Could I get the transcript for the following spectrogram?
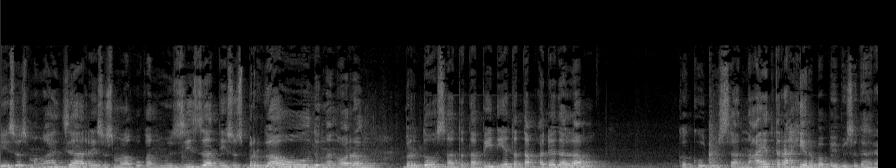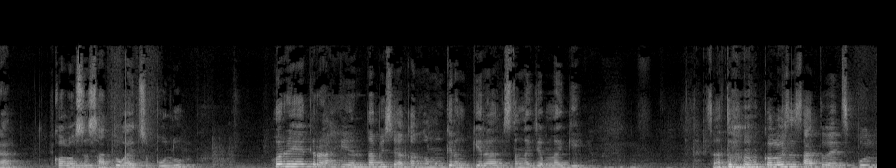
Yesus mengajar, Yesus melakukan mukjizat, Yesus bergaul dengan orang berdosa, tetapi dia tetap ada dalam kekudusan. Nah, ayat terakhir Bapak Ibu Saudara, kalau sesatu ayat 10. Hore terakhir, tapi saya akan ngomong kira-kira setengah jam lagi. Satu, kalau sesatu ayat 10.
